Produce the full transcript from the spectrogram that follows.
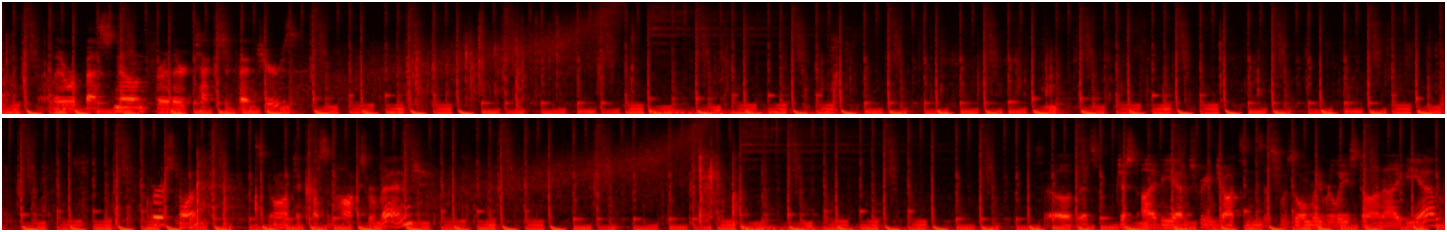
Uh, they were best known for their text adventures. First one, let's go on to Crescent Hawk's Revenge. Just IBM screenshots since this was only released on IBM.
